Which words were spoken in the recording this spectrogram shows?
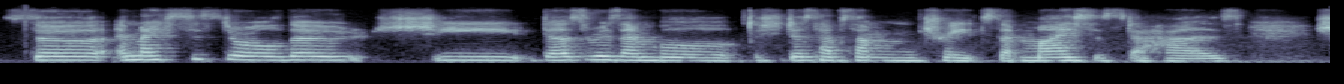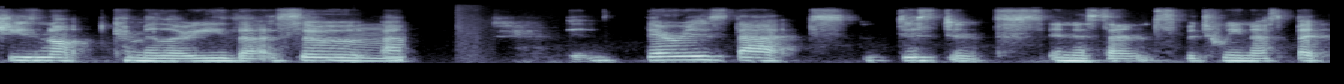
So, and my sister, although she does resemble, she does have some traits that my sister has, she's not Camilla either. So, mm. um, there is that distance in a sense between us, but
